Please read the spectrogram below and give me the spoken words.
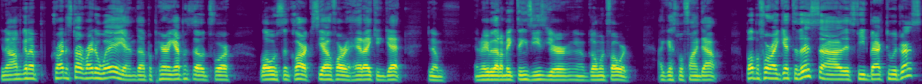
you know I'm gonna try to start right away and uh, preparing episodes for Lois and Clark, see how far ahead I can get, you know, and maybe that'll make things easier, you know, going forward. I guess we'll find out. But before I get to this, uh, there's feedback to address.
